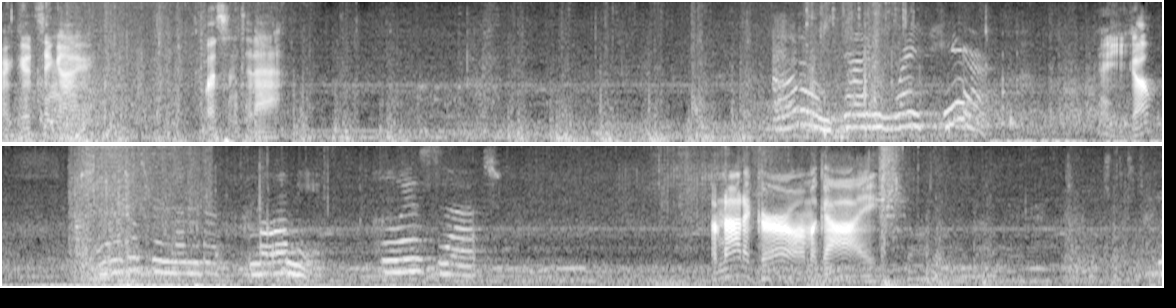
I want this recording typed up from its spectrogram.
A good thing I listened to that. Oh, Daddy's right here! There you go. I just remember Mommy. Who is that? I'm not a girl. I'm a guy. I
